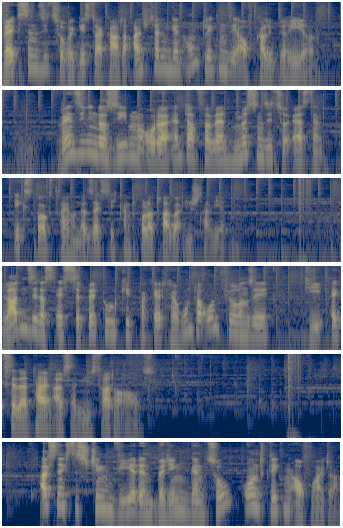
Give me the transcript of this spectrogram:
wechseln Sie zur Registerkarte Einstellungen und klicken Sie auf Kalibrieren. Wenn Sie Windows 7 oder Enter verwenden, müssen Sie zuerst den Xbox 360 Controller-Treiber installieren. Laden Sie das SCP-Toolkit-Paket herunter und führen Sie die Exe-Datei als Administrator aus. Als nächstes stimmen wir den Bedingungen zu und klicken auf Weiter.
